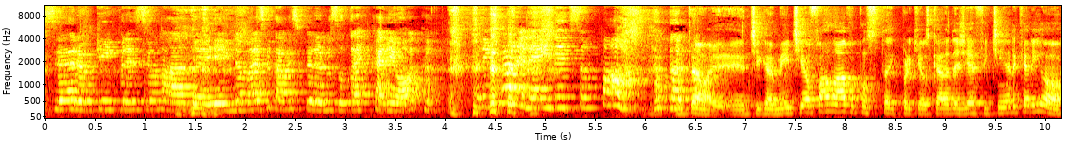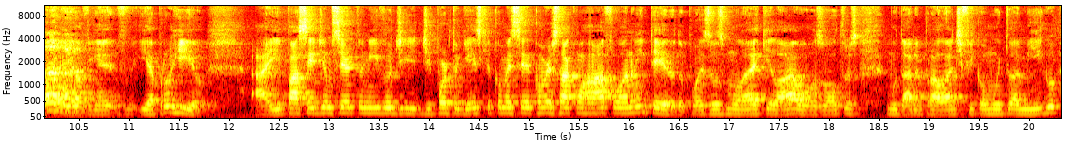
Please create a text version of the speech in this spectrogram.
Sério, eu fiquei impressionada. E ainda mais que eu tava esperando o sotaque carioca. Falei, cara, ele ainda é de São Paulo. Então, antigamente eu falava com sotaque, porque os caras da GF tinha era carioca, uhum. e eu vinha, ia pro Rio. Aí passei de um certo nível de, de português que comecei a conversar com o Rafa o ano inteiro. Depois os moleques lá, os outros mudaram pra lá, a gente ficou muito amigo.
